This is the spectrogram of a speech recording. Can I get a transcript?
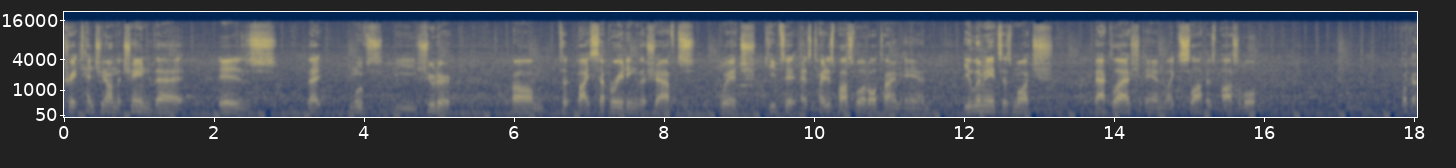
create tension on the chain that is that moves the shooter um, to, by separating the shafts, which keeps it as tight as possible at all time and eliminates as much backlash and like slop as possible. Okay.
